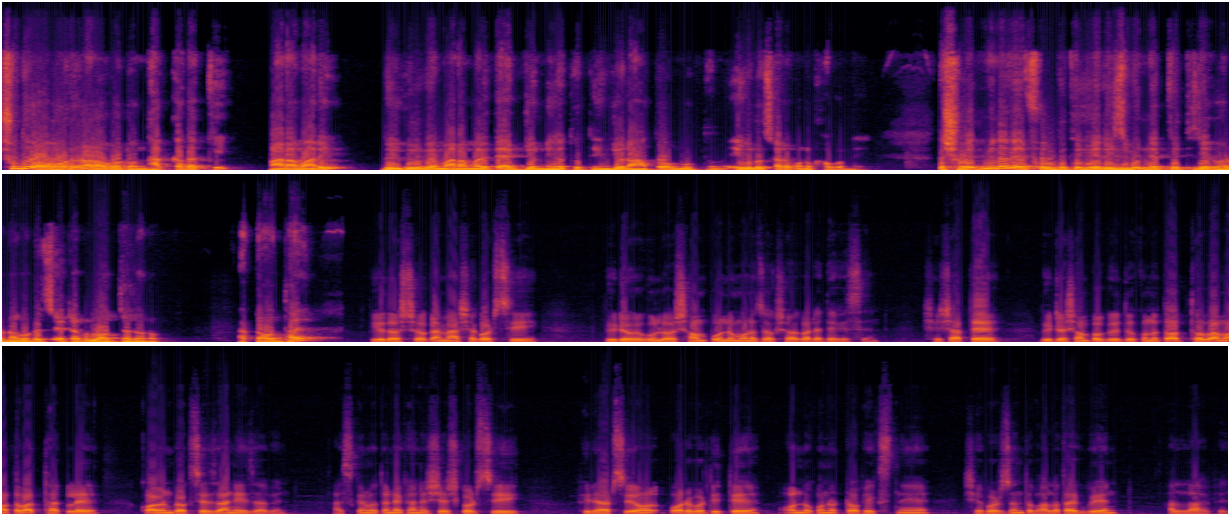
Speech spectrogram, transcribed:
শুধু অঘটন আর অঘটন, ধাক্কাধাক্কি। মারামারি দুই গ্রুপে মারামারিতে একজন নিহত তিনজন আহত অমুক তমুক, এগুলো ছাড়া কোনো খবর নেই। তো শহীদ মিনারে ফুল দিতে গিয়ে রিজভির নেতৃত্বে যে ঘটনা ঘটেছে এটা লজ্জাজনক একটা অধ্যায়। প্রিয় দর্শক আমি আশা করছি ভিডিওগুলো সম্পূর্ণ মনোযোগ সহকারে দেখেছেন। সেই সাথে ভিডিও সম্পর্কিত কোনো তথ্য বা মতামত থাকলে কমেন্ট বক্সে জানিয়ে যাবেন। আজকের মতন এখানে শেষ করছি। ফিরে আসছি পরবর্তীতে অন্য কোনো টপিকস নিয়ে। সে পর্যন্ত ভালো থাকবেন। আল্লাহ হাফেজ।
